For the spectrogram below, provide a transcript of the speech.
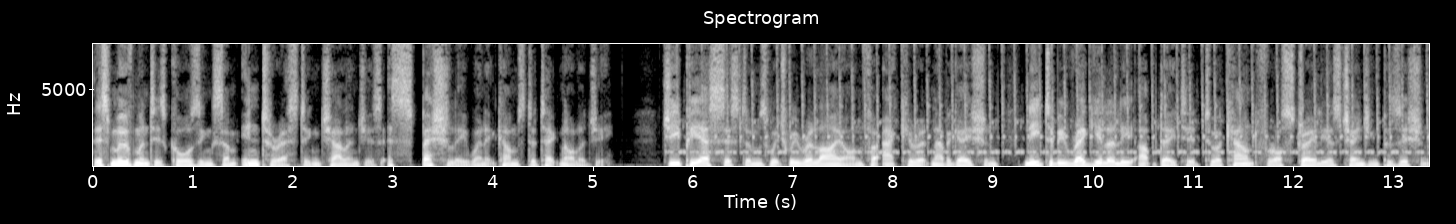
this movement is causing some interesting challenges, especially when it comes to technology. GPS systems, which we rely on for accurate navigation, need to be regularly updated to account for Australia's changing position.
